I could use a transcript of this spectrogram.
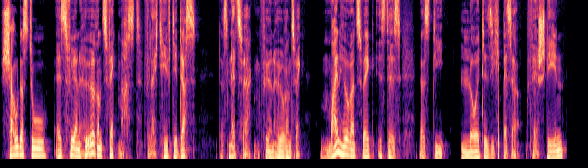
Schau, dass du es für einen höheren Zweck machst. Vielleicht hilft dir das, das Netzwerken für einen höheren Zweck. Mein höherer Zweck ist es, dass die Leute sich besser verstehen,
